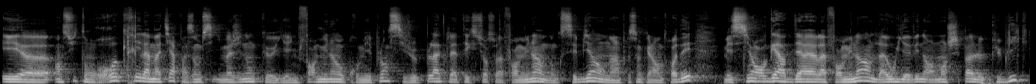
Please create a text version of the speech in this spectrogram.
et euh, ensuite, on recrée la matière. Par exemple, imaginons qu'il y a une Formule 1 au premier plan. Si je plaque la texture sur la Formule 1, donc c'est bien, on a l'impression qu'elle est en 3D. Mais si on regarde derrière la Formule 1, là où il y avait normalement, je sais pas, le public,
